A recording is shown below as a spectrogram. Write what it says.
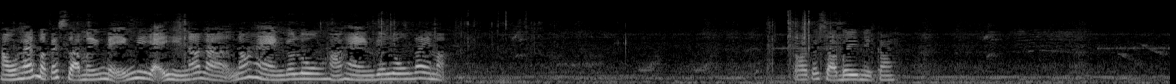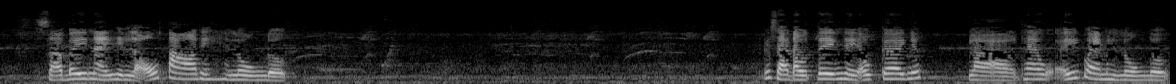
Hầu hết mà cái sợ miễn miễn như vậy thì nó là, nó hàng vô luôn, họ hàng vô luôn đó em ạ. Coi cái sợ bi này coi. Sợ bi này thì lỗ to thì luồn được. Cái sợi đầu tiên thì ok nhất là theo ý của em thì luồn được.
